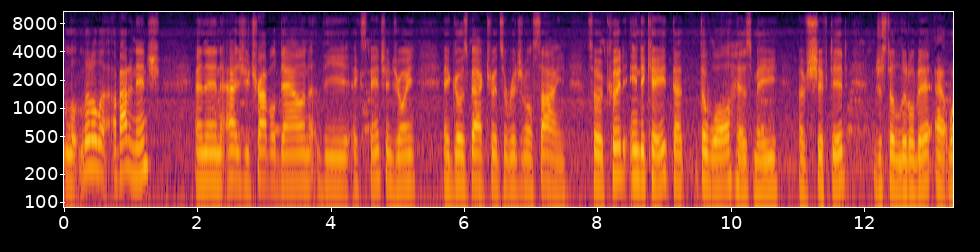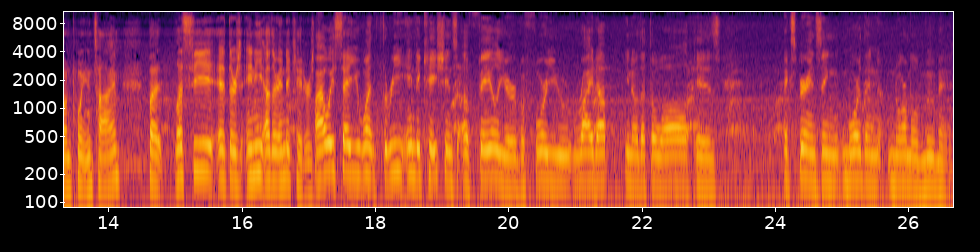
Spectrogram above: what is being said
little, about an inch. And then as you travel down the expansion joint, it goes back to its original sign. So it could indicate that the wall has may have shifted just a little bit at one point in time. But let's see if there's any other indicators. I always say you want three indications of failure before you write up, you know, that the wall is experiencing more than normal movement.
